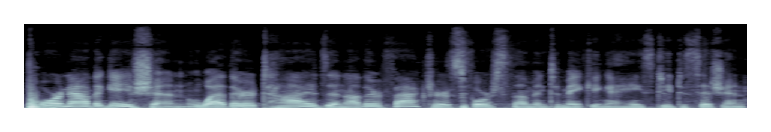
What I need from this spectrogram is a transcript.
Poor navigation, weather, tides, and other factors forced them into making a hasty decision.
